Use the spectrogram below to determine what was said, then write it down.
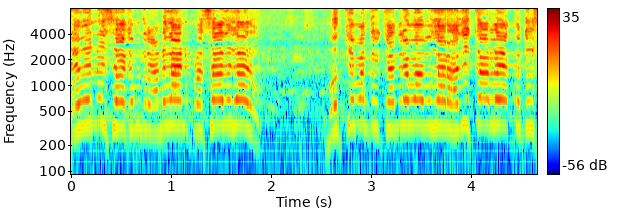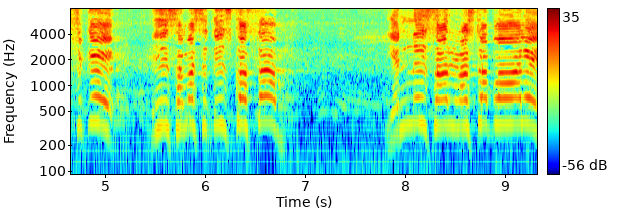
రెవెన్యూ శాఖ మంత్రి అనగాని ప్రసాద్ గారు ముఖ్యమంత్రి చంద్రబాబు గారు అధికారుల యొక్క దృష్టికి ఈ సమస్య తీసుకొస్తాం. ఎన్నిసార్లు నష్టపోవాలి?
